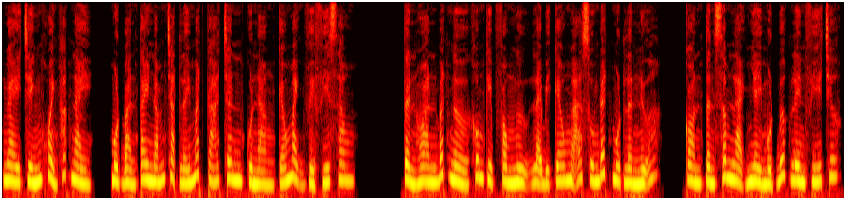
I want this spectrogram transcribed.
Ngay chính khoảnh khắc này, một bàn tay nắm chặt lấy mắt cá chân của nàng kéo mạnh về phía sau. Tần Hoan bất ngờ không kịp phòng ngự lại bị kéo ngã xuống đất một lần nữa, còn Tần Sâm lại nhảy một bước lên phía trước.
